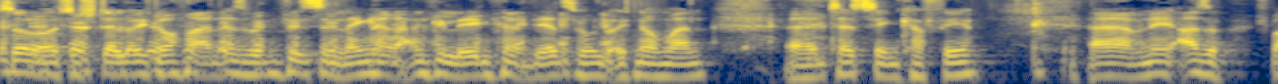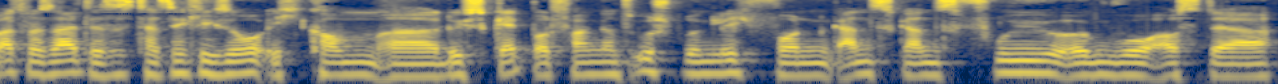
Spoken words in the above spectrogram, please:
So Leute, stellt euch doch mal an, das wird ein bisschen längere Angelegenheit. Jetzt holt euch noch mal ein äh, Tässchen Kaffee. Ähm, nee, also Spaß beiseite, es ist tatsächlich so, ich komme äh, durch Skateboardfahren ganz ursprünglich von ganz, ganz früh irgendwo aus der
